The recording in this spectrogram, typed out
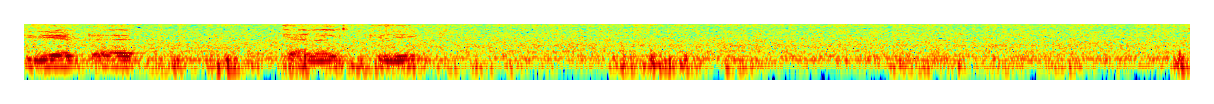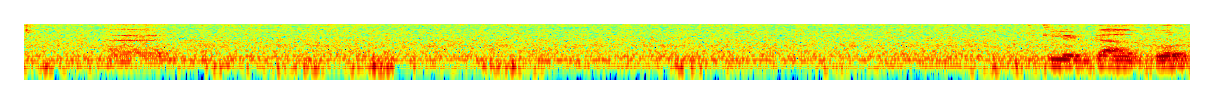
create channel click click dashboard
